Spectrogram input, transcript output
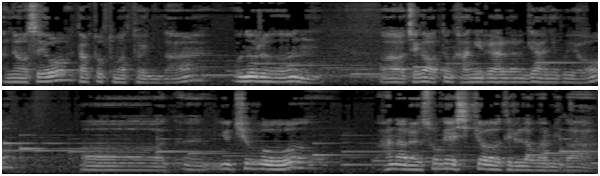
안녕하세요. 닥터 토마토입니다. 오늘은 어, 제가 어떤 강의를 하려는 게 아니고요. 어, 유튜브 하나를 소개시켜 드리려고 합니다.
